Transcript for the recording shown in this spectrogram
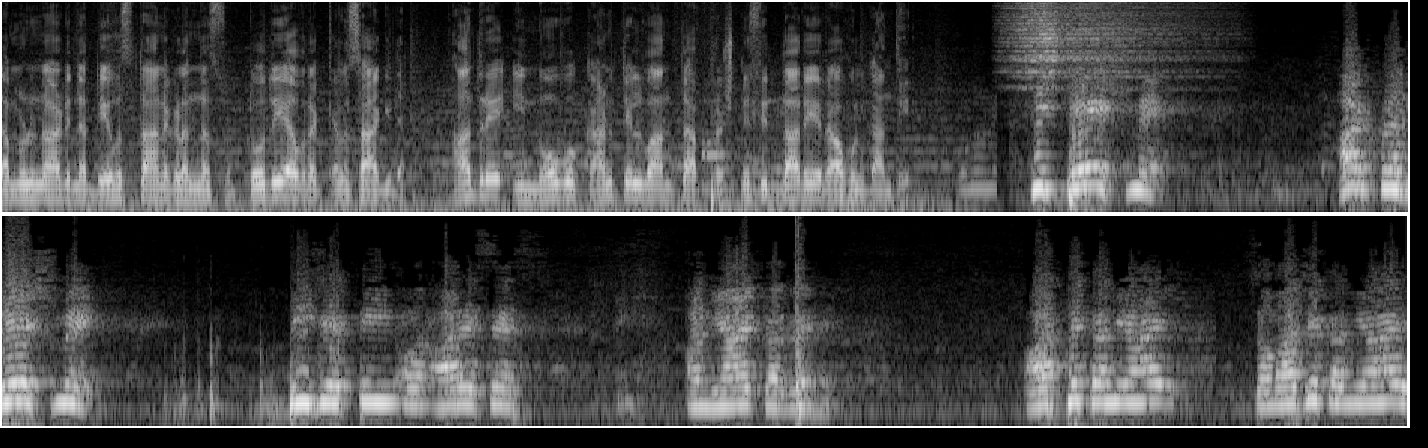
ತಮಿಳುನಾಡಿನ ದೇವಸ್ಥಾನಗಳನ್ನ ಸುತ್ತೋದೇ ಅವರ ಕೆಲಸ ಆಗಿದೆ ಆದ್ರೆ ಈ ನೋವು ಕಾಣುತ್ತಿಲ್ವಾ ಅಂತ ಪ್ರಶ್ನಿಸಿದ್ದಾರೆ ರಾಹುಲ್ ಗಾಂಧಿ कि देश में हर प्रदेश में बीजेपी और आरएसएस अन्याय कर रहे हैं आर्थिक अन्याय सामाजिक अन्याय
